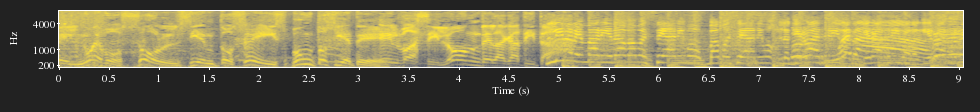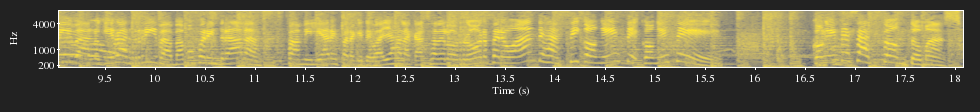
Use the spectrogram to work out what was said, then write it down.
El nuevo Sol 106.7. El vacilón de la gatita. Libre en variedad, vamos a ese ánimo, vamos a ese ánimo. Lo quiero arriba, lo quiero arriba, lo quiero arriba, lo quiero arriba. Vamos por entradas familiares para que te vayas a la casa del horror. Pero antes, así con este, con este. Con este sazón, Tomás,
